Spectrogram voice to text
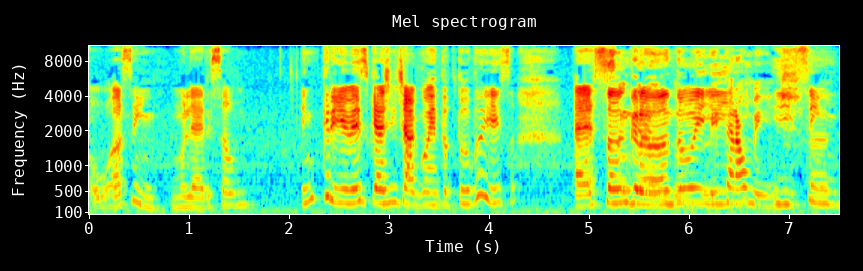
ou, assim, mulheres são incríveis, que a gente aguenta tudo isso. É, sangrando, Sangrando, e. literalmente, E sim.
